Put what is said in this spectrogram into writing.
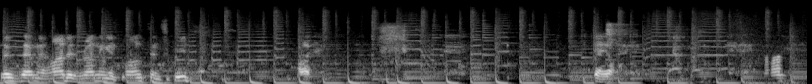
Looks like my heart is running at constant speed. Five. Stay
